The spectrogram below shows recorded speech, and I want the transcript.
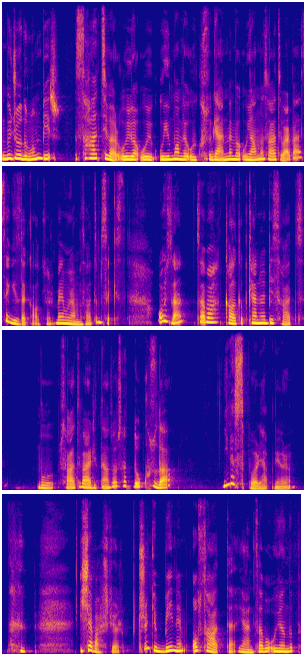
vücudumun bir saati var. Uyu, uy, uyuma ve uykusu gelme ve uyanma saati var. Ben 8'de kalkıyorum. Benim uyanma saatim 8. O yüzden sabah kalkıp kendime bir saat bu saati verdikten sonra saat 9'da yine spor yapmıyorum. İşe başlıyorum. Çünkü benim o saatte yani sabah uyanıp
